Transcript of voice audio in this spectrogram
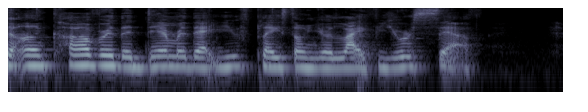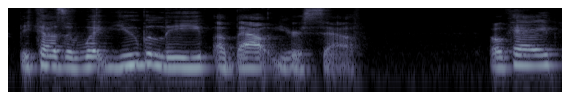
to uncover the dimmer that you've placed on your life yourself because of what you believe about yourself okay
